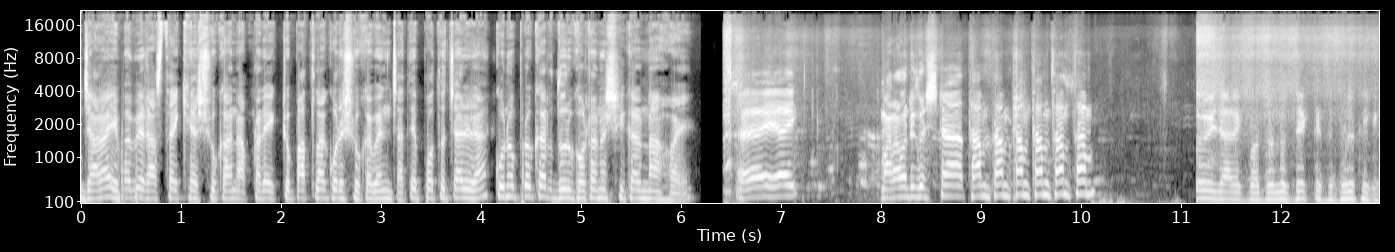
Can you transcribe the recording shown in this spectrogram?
যারা এভাবে রাস্তায় খেয়ার শুকান, আপনারা একটু পাতলা করে শুকাবেন যাতে পথচারীরা কোনো প্রকার দুর্ঘটনার শিকার না হয়। এই এই। মারামারি করিস না। থাম থাম থাম থাম থাম থাম। ওই যে আরেক ভদ্রলোক দেখতেছে দূরে থেকে।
